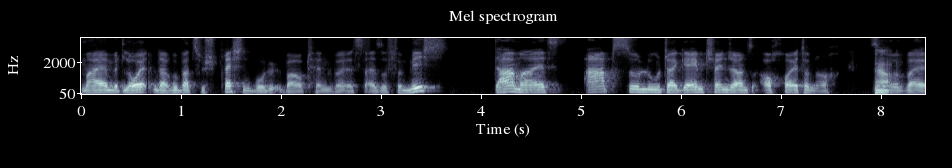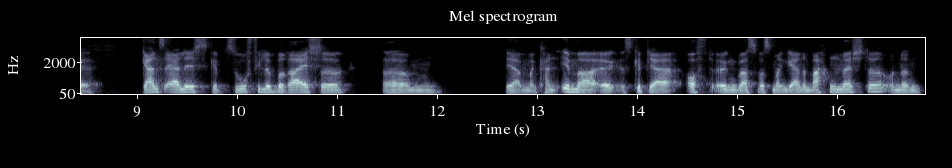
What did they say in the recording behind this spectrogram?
mal mit Leuten darüber zu sprechen, wo du überhaupt hin willst. Also für mich damals absoluter Gamechanger und auch heute noch. So, ja. Weil ganz ehrlich, es gibt so viele Bereiche. Ähm, ja, man kann immer, äh, es gibt ja oft irgendwas, was man gerne machen möchte. Und dann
